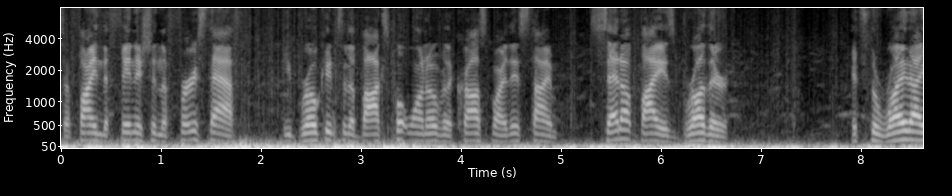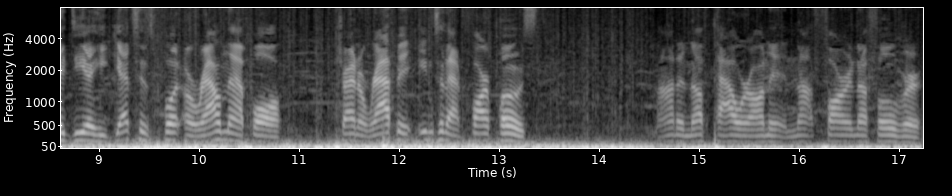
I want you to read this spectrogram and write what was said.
to find the finish in the first half. He broke into the box, put one over the crossbar this time, set up by his brother. It's the right idea. He gets his foot around that ball, trying to wrap it into that far post. Not enough power on it and not far enough over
